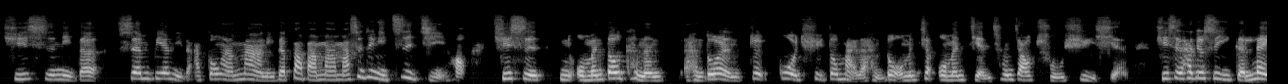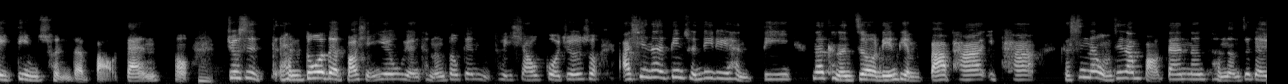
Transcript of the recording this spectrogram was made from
其实你的身边、你的阿公阿妈、你的爸爸妈妈，甚至你自己哈，其实你我们都可能很多人最过去都买了很多，我们叫我们简称叫储蓄险，其实它就是一个类定存的保单哦，就是很多的保险业务员可能都跟你推销过，就是说啊，现在的定存利率很低，那可能只有零点八趴一趴。可是呢，我们这张保单呢，可能这个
